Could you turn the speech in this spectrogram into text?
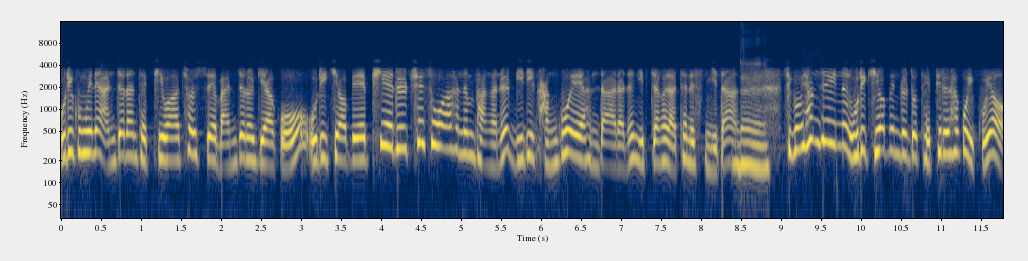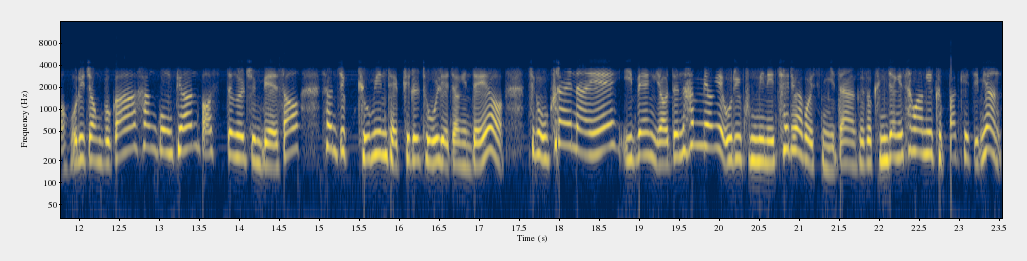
우리 국민의 안전한 대피와 철수에 만전을 기하고 우리 기업의 피해를 최소화하는 방안을 미리 강구해야 한다라는 입장을 나타냈습니다. 네. 지금 현재 있는 우리 기업인들도 대피를 하고 있고요. 우리 정부가 항공편, 버스 등을 준비해서 현직 교민 대피를 도울 예정인데요. 지금 우크라이나에 281명의 우리 국민이 체류하고 있습니다. 그래서 굉장히 상황이 급박해지면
